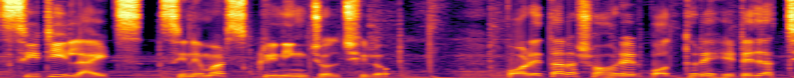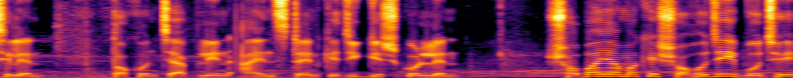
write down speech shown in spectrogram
সিটি লাইটস সিনেমার স্ক্রিনিং চলছিল। পরে তারা শহরের পথ ধরে হেঁটে যাচ্ছিলেন, তখন চ্যাপলিন আইনস্টাইনকে জিজ্ঞেস করলেন, সবাই আমাকে সহজেই বোঝে,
